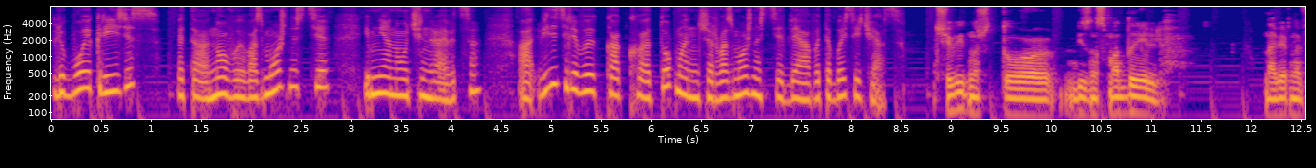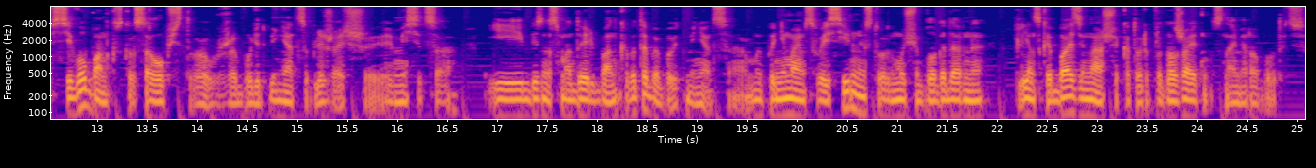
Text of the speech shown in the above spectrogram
любой кризис это новые возможности, и мне оно очень нравится. А видите ли вы как топ-менеджер возможности для ВТБ сейчас? Очевидно, что бизнес-модель наверное, всего банковского сообщества уже будет меняться в ближайшие месяца. И бизнес-модель банка ВТБ будет меняться. Мы понимаем свои сильные стороны, мы очень благодарны клиентской базе нашей, которая продолжает с нами работать.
